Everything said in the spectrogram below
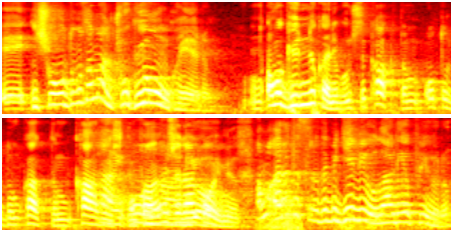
e, iş olduğu zaman çok yoğun koyarım. Ama günlük hani bu işte kalktım, oturdum, kalktım, kahve Hayır, içtim falan onlar bir şeyler yok. koymuyorsun. Ama arada sırada bir geliyorlar yapıyorum.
